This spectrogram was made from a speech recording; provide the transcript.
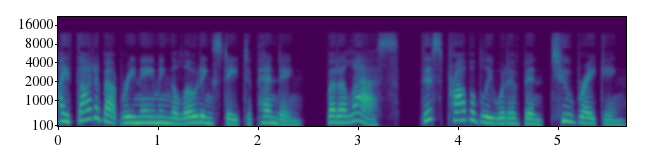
I thought about renaming the loading state to pending, but alas, this probably would have been too breaking.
